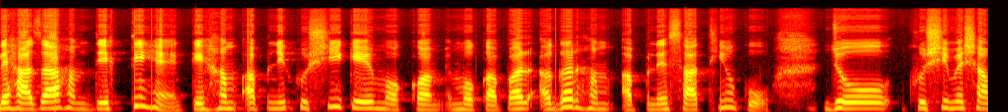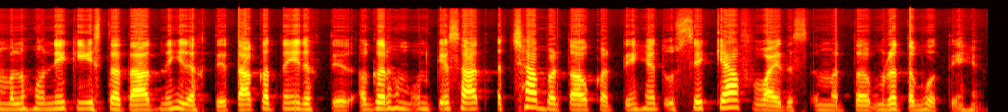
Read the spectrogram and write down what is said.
लिहाजा हम देखते हैं कि हम अपनी खुशी के मौका मौका पर अगर हम अपने साथियों को जो खुशी में शामिल होने की इस्तात नहीं रखते, ताकत नहीं रखते, अगर हम उनके साथ अच्छा बर्ताव करते हैं तो उससे क्या फ़वाद मरतब होते हैं?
